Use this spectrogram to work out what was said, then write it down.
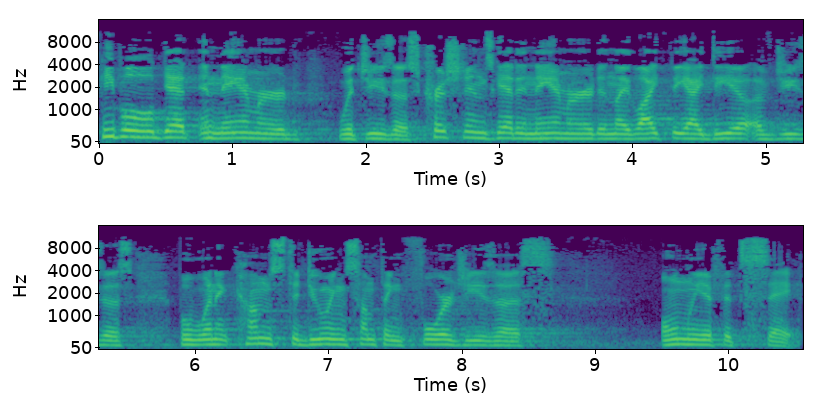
People get enamored with Jesus. Christians get enamored and they like the idea of Jesus, but when it comes to doing something for Jesus, only if it's safe,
